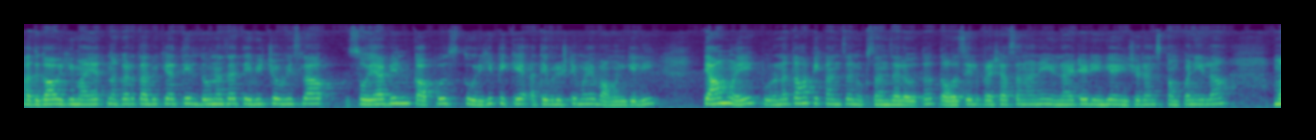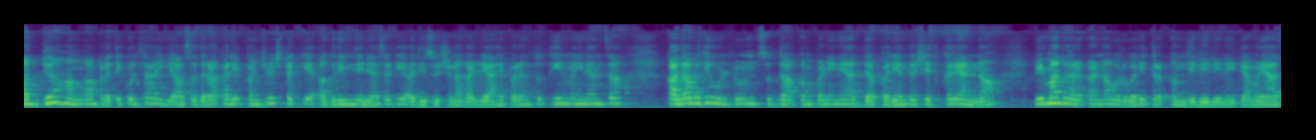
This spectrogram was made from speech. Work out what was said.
हदगाव हिमायतनगर तालुक्यातील दोन हजार तेवीस चोवीसला सोयाबीन कापूस तूर ही पिके अतिवृष्टीमुळे वाहून गेली. त्यामुळे पूर्णतः पिकांचं नुकसान झालं होतं. तहसील प्रशासनाने युनायटेड इंडिया इन्शुरन्स कंपनीला मध्य हंगाम प्रतिकूलता या सदराखाली पंचवीस टक्के अग्रिम देण्यासाठी अधिसूचना काढली आहे. परंतु तीन महिन्यांचा कालावधी उलटून सुद्धा कंपनीने अद्यापपर्यंत शेतकऱ्यांना विमाधारकांना उर्वरित रक्कम दिलेली नाही. त्यामुळे आज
